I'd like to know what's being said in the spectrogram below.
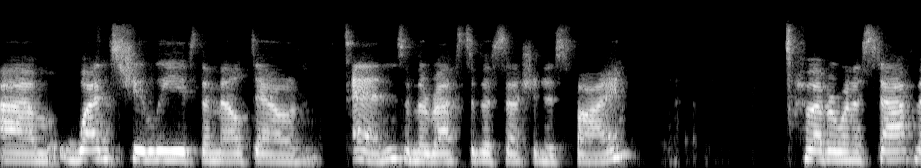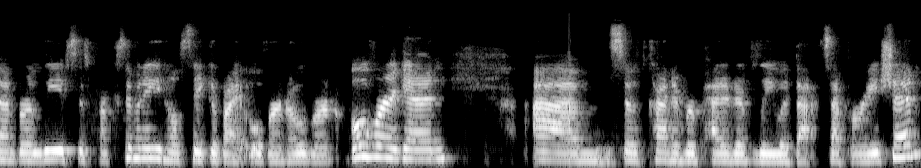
Um, once she leaves, the meltdown ends and the rest of the session is fine. However, when a staff member leaves his proximity, he'll say goodbye over and over and over again. Um, so it's kind of repetitively with that separation.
